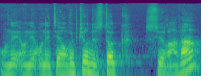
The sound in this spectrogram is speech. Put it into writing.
on, est, on, est, on était en rupture de stock sur un vin.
